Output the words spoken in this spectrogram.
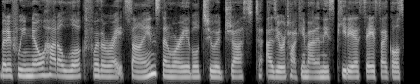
But if we know how to look for the right signs, then we're able to adjust, as you were talking about in these PDSA cycles,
